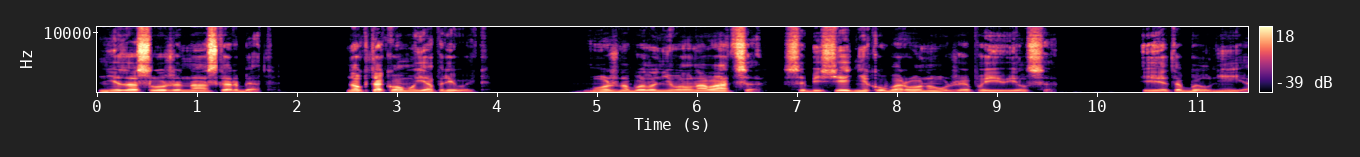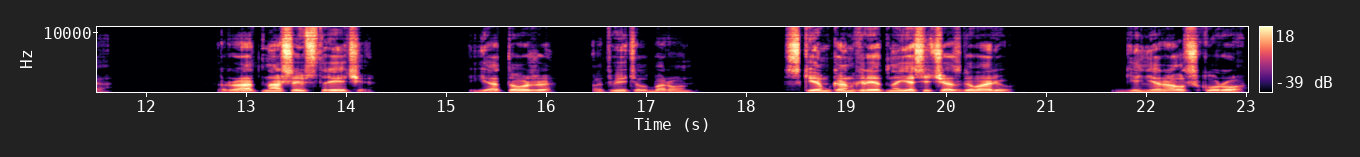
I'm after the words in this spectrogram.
незаслуженно оскорбят. Но к такому я привык. Можно было не волноваться, собеседник у барона уже появился. И это был не я. «Рад нашей встрече». «Я тоже», — ответил барон. «С кем конкретно я сейчас говорю?» «Генерал Шкуро»,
